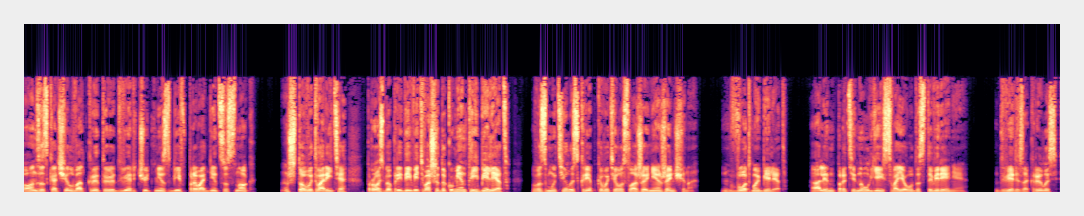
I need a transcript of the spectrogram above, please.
Он заскочил в открытую дверь, чуть не сбив проводницу с ног. «Что вы творите? Просьба предъявить ваши документы и билет!» Возмутилась крепкого телосложения женщина. «Вот мой билет!» Ален протянул ей свое удостоверение. Дверь закрылась,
